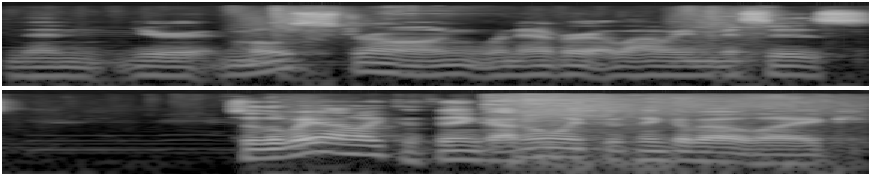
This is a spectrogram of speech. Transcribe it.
And then you're most strong whenever Illaoi misses. So the way I like to think, I don't like to think about like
